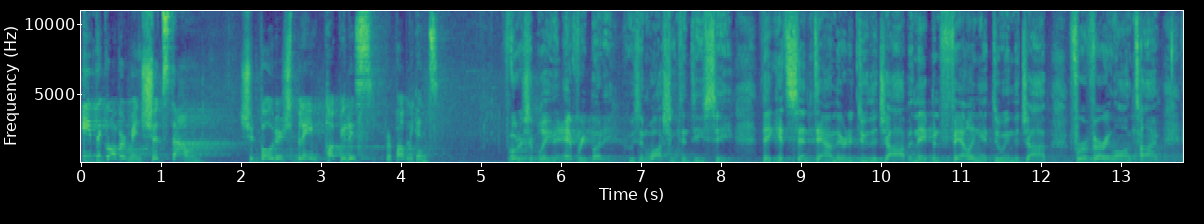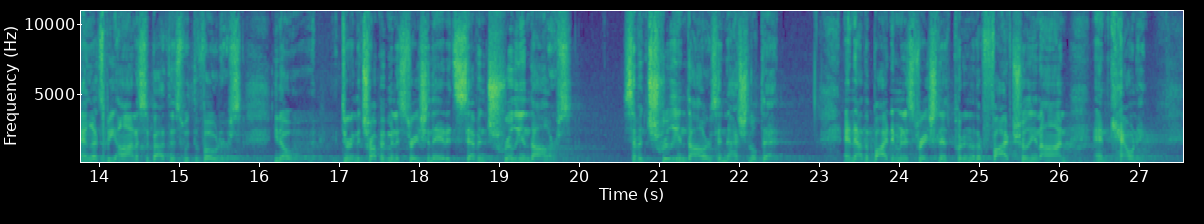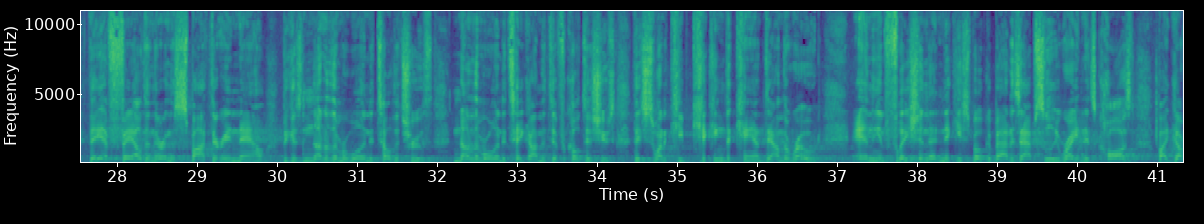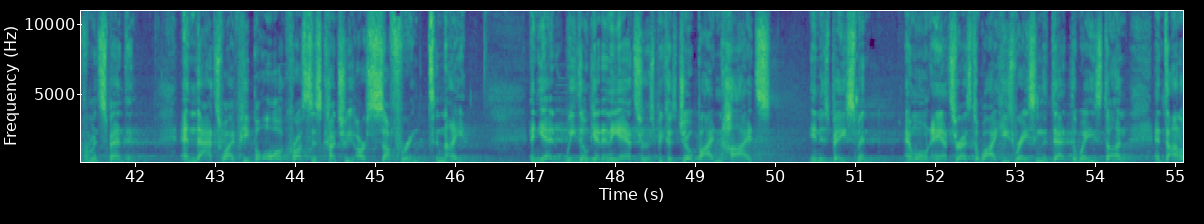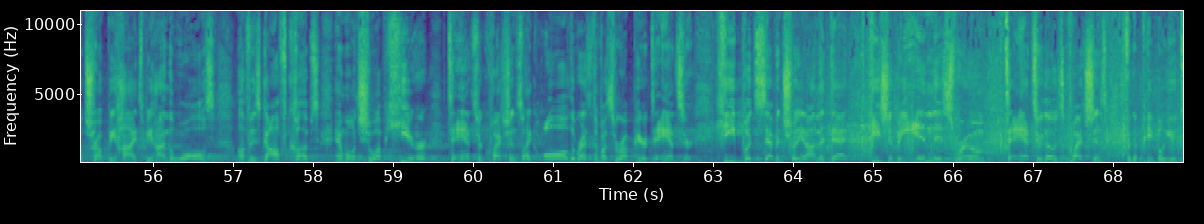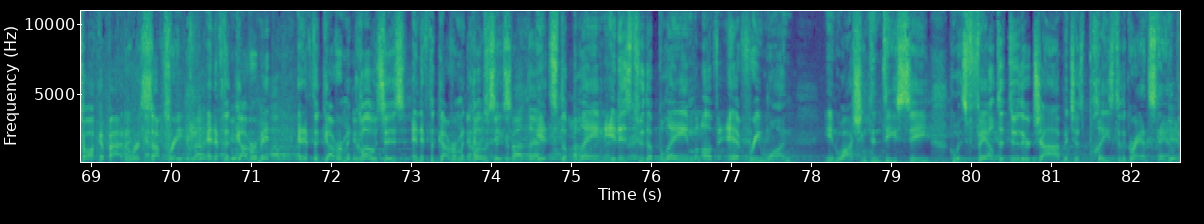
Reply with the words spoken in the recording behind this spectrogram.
If the government shuts down, should voters blame populist Republicans? Voters should blame everybody who's in Washington, D.C. They get sent down there to do the job, and they've been failing at doing the job for a very long time. And let's be honest about this with the voters. You know, during the Trump administration, they added $7 trillion, $7 trillion in national debt. And now the Biden administration has put another 5 trillion on and counting. They have failed, and they're in the spot they're in now because none of them are willing to tell the truth. None of them are willing to take on the difficult issues. They just want to keep kicking the can down the road. And the inflation that Nikki spoke about is absolutely right, and it's caused by government spending. And that's why people all across this country are suffering tonight. And yet we don't get any answers because Joe Biden hides in his basement and won't answer as to why he's raising the debt the way he's done. And Donald Trump hides behind the walls of his golf clubs and won't show up here to answer questions like all the rest of us are up here to answer. He put seven trillion on the debt. He should be in this room to answer those questions for the people you talk about who are Can suffering. And if the government and if the government closes and if the government Can closes, it's the blame. It is to the blame of everyone in Washington, D.C., who has failed to do their job and just plays to the grandstand.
